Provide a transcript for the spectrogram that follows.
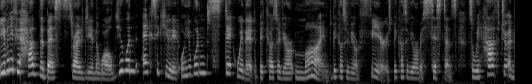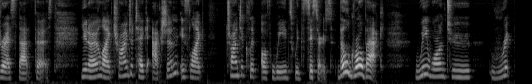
Even if you had the best strategy in the world, you wouldn't execute it or you wouldn't stick with it because of your mind, because of your fears, because of your resistance. So we have to address that first. You know, like trying to take action is like trying to clip off weeds with scissors. They'll grow back. We want to rip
